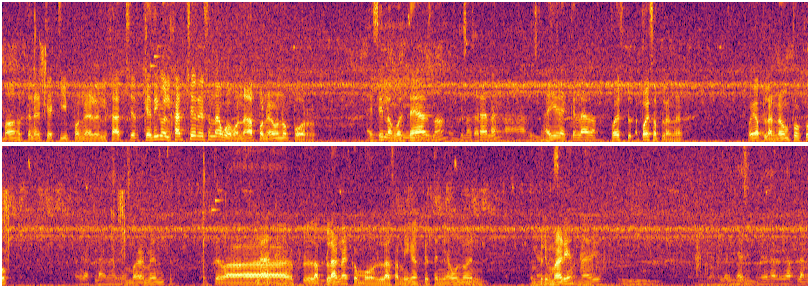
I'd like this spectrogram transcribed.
Vamos a tener que aquí poner el hatcher. Que digo, el hatcher es una huevonada poner uno por... Ahí sí lo volteas, ¿no? Ahí ¿de qué lado? Puedes, puedes aplanar. Voy a aplanar un poco. A ver, aplana. Environment. Ahí Te va la plana como las amigas que tenía uno en, en primaria. Ya si tienes amiga plana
